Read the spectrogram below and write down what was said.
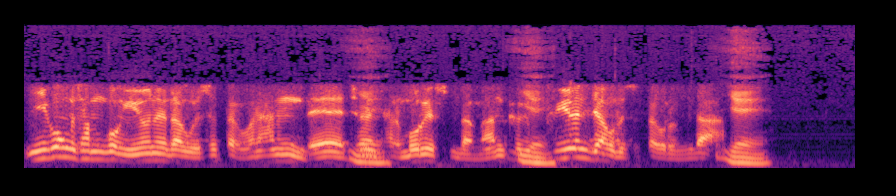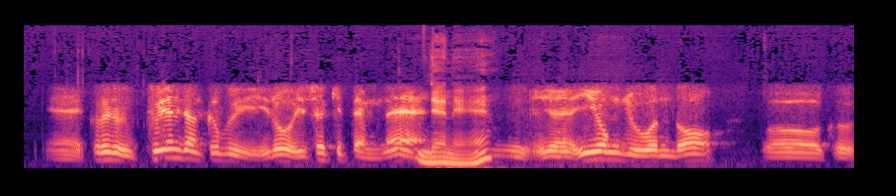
2030 위원회라고 있었다고 하는데 저는 예. 잘 모르겠습니다만 그 예. 부위원장으로 있었다고 그럽니다. 예. 예, 그래서 부위원장급으로 있었기 때문에 네네. 음, 예, 이용주 의원도 어, 그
